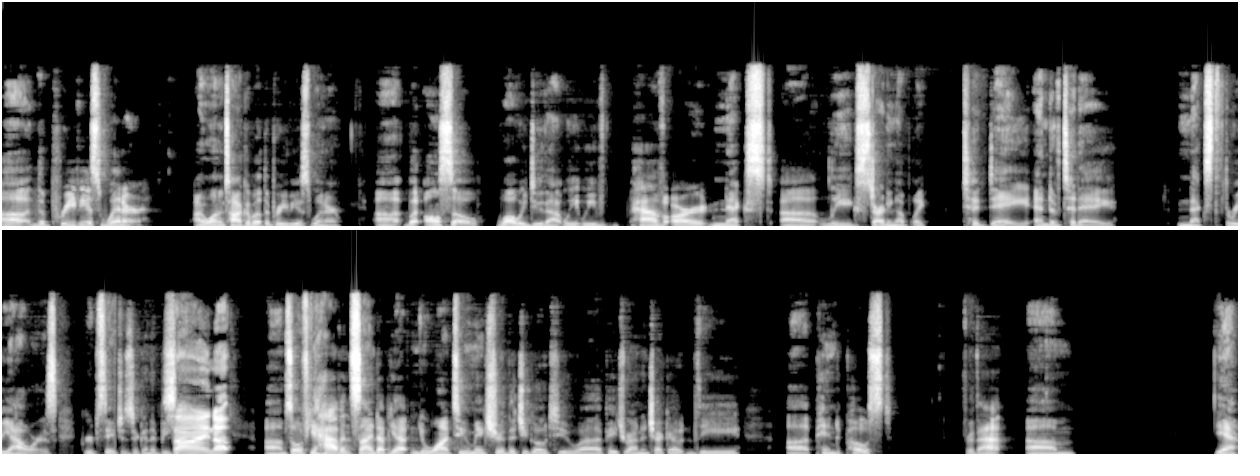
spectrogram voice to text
Uh, the previous winner. I want to talk about the previous winner. Uh, but also, while we do that, we we have our next uh, league starting up like today, end of today, next three hours. Group stages are going to be Sign up. um, so if you haven't signed up yet and you want to, make sure that you go to uh, Patreon and check out the uh, pinned post for that. Um, yeah,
